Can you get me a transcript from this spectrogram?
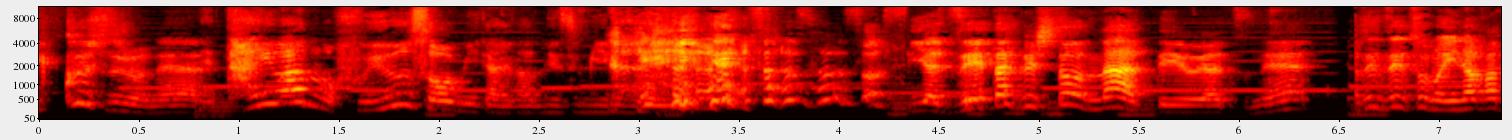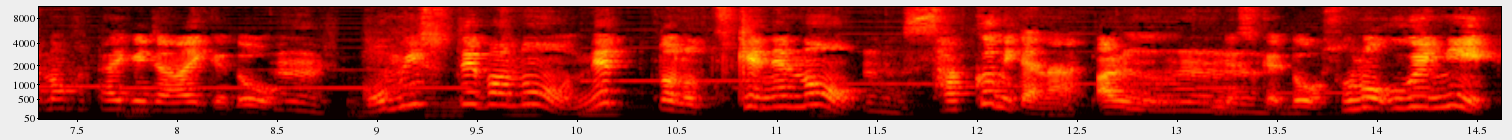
びっくりするよね。ね。台湾の富裕層みたいなネズミいる そうそうそういや贅沢しとんなっていうやつね。全然その田舎の体験じゃないけど、ゴミ捨て場のネットの付け根のうん。柵みたいなのあるんですけど、その上に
